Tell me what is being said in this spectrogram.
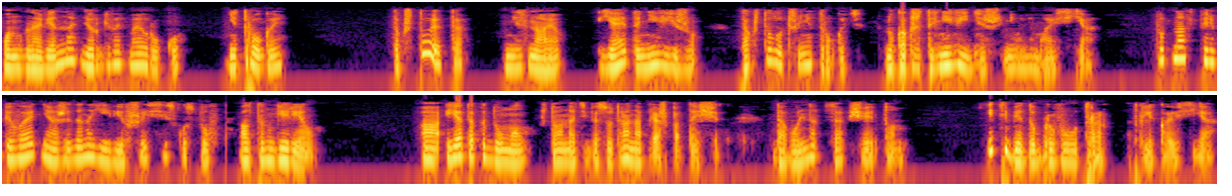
Он мгновенно дергивает мою руку. Не трогай. Так что это? Не знаю. Я это не вижу. Так что лучше не трогать. Но как же ты не видишь? Не унимаюсь я. Тут нас перебивает неожиданно явившийся из кустов Алтангерел. А я так и думал, что она тебя с утра на пляж потащит. Довольно сообщает он. И тебе доброго утра, откликаюсь я.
